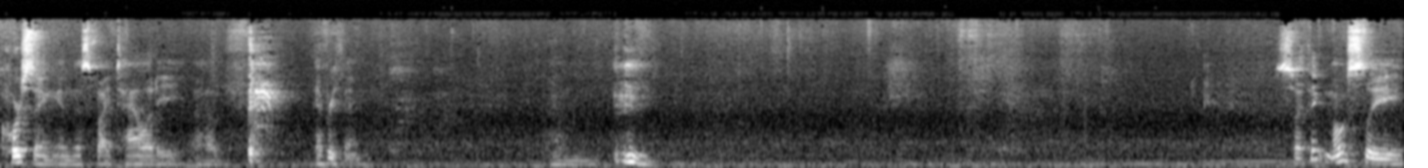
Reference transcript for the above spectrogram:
coursing in this vitality of everything. Um, so I think mostly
